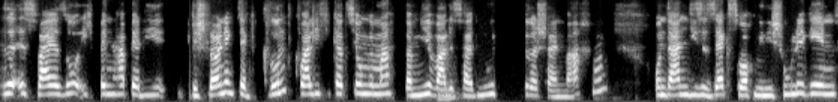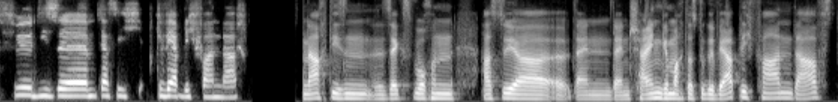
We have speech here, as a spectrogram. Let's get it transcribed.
Also es war ja so, ich bin, habe ja die beschleunigte Grundqualifikation gemacht. Bei mir war mhm. das halt nur Führerschein machen und dann diese sechs Wochen in die Schule gehen für diese, dass ich gewerblich fahren darf. Nach diesen äh, sechs Wochen hast du ja äh, deinen dein Schein gemacht, dass du gewerblich fahren darfst.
